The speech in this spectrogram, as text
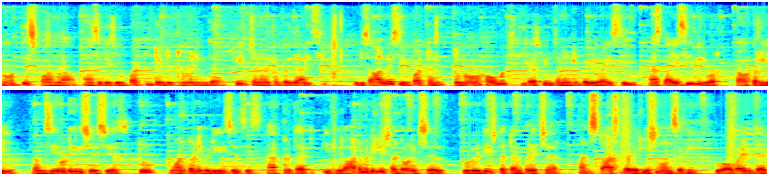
Note this formula as it is important in determining the heat generated by the IC. It is always important to know how much heat has been generated by your IC as the IC will work properly from 0 degree Celsius to 125 degree Celsius. After that, it will automatically shut down itself to reduce the temperature and starts the regulation once again. To avoid that,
